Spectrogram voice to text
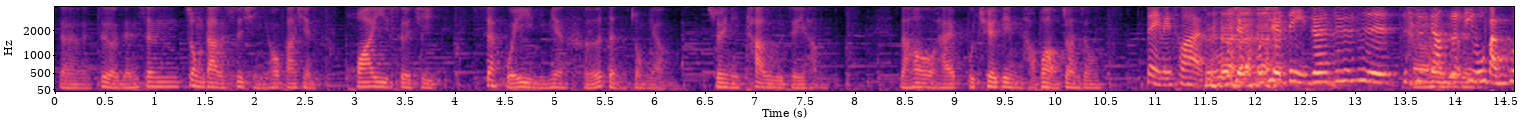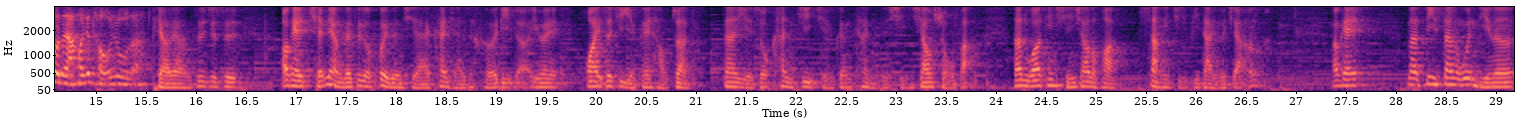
的这个人生重大的事情以后，发现花艺设计在回忆里面何等的重要。所以你踏入了这一行，然后还不确定好不好赚中。对，没错，我不确 不确定，对，这就是就是这样子，义无反顾的，然后就投入了。漂亮，这就是 OK。前两个这个会诊起来看起来是合理的，因为花艺设计也可以好赚，但也是要看季节跟看你的行销手法。那如果要听行销的话，上一集 B 大有讲。OK，那第三个问题呢？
